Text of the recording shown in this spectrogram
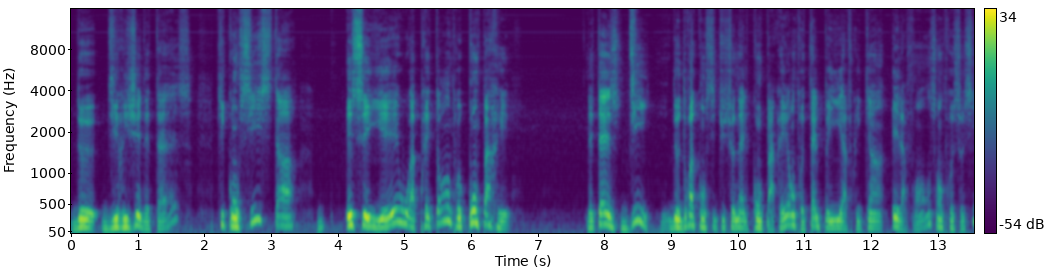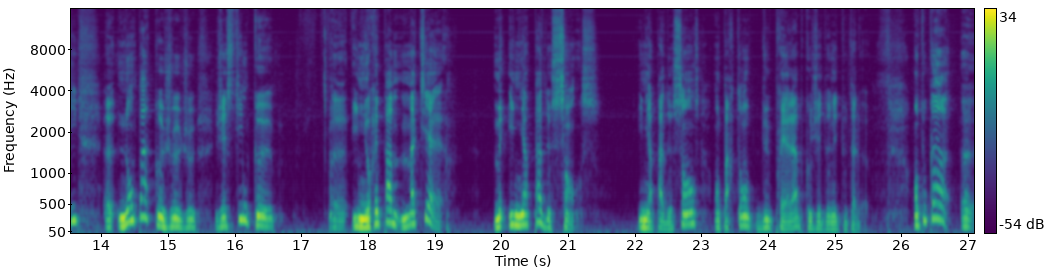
de diriger des thèses qui consistent à essayer ou à prétendre comparer les thèses dites de droit constitutionnel comparé entre tel pays africain et la France, entre ceux-ci, euh, non pas que je, j'estime que euh, n'y aurait pas matière, mais il n'y a pas de sens. Il n'y a pas de sens en partant du préalable que j'ai donné tout à l'heure. En tout cas, euh,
